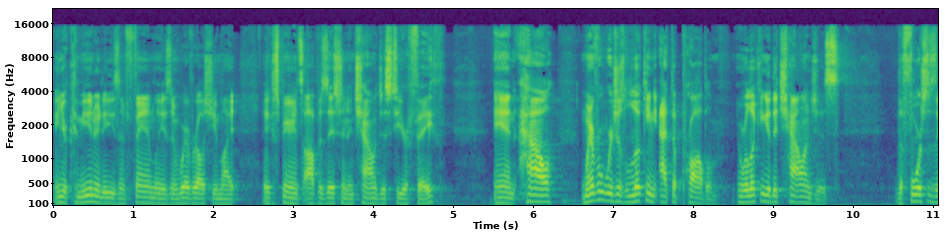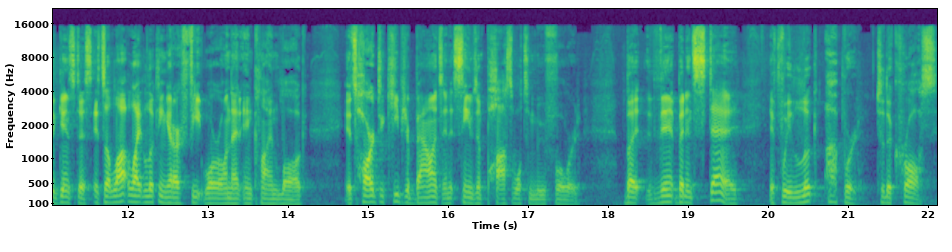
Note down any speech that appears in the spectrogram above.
in your communities and families, and wherever else you might experience opposition and challenges to your faith, and how whenever we're just looking at the problem and we're looking at the challenges, the forces against us, it's a lot like looking at our feet while we're on that inclined log. It's hard to keep your balance and it seems impossible to move forward. But then but instead, if we look upward to the cross,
